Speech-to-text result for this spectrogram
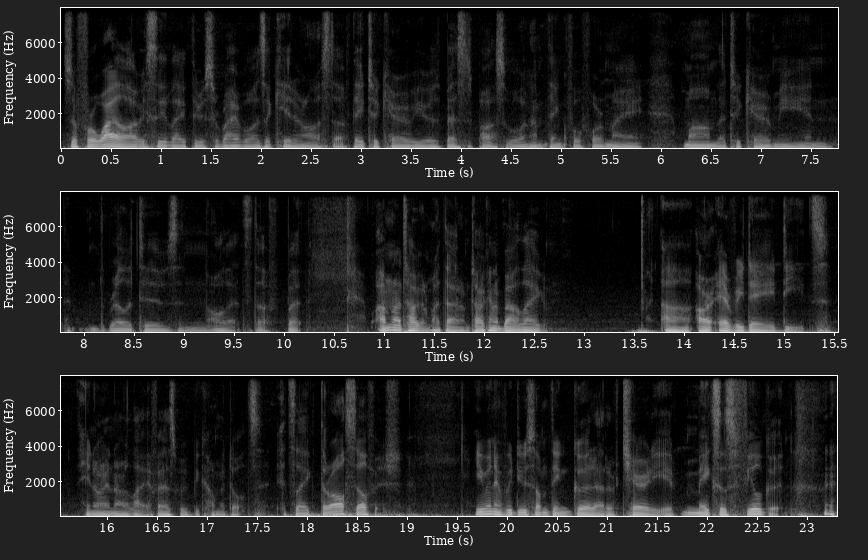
So for a while, obviously, like through survival as a kid and all that stuff, they took care of you as best as possible. And I'm thankful for my mom that took care of me and the relatives and all that stuff. But I'm not talking about that. I'm talking about like uh, our everyday deeds, you know, in our life as we become adults. It's like they're all selfish. Even if we do something good out of charity, it makes us feel good,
